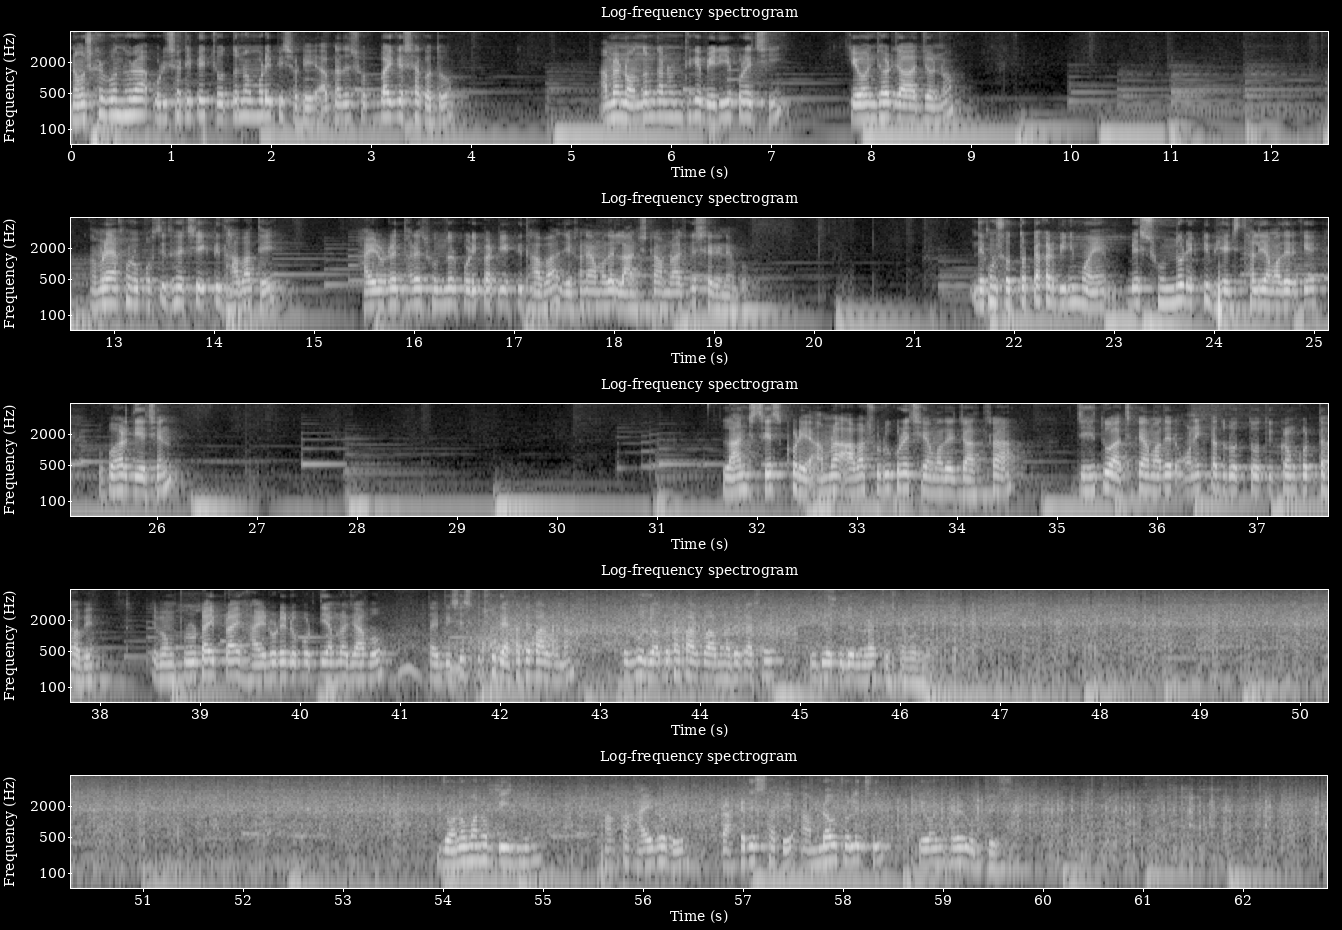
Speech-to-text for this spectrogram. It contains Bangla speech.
নমস্কার বন্ধুরা, উড়িষ্যা টিপের চোদ্দ নম্বর এপিসোডে আপনাদের সবাইকে স্বাগত। আমরা নন্দনকানন থেকে বেরিয়ে পড়েছি কেওনঝড় যাওয়ার জন্য। আমরা এখন উপস্থিত হয়েছি একটি ধাবাতে। হাই রোডের ধারে সুন্দর পরিপাটি একটি ধাবা, যেখানে আমাদের লাঞ্চটা আমরা আজকে সেরে নেব। দেখুন, সত্তর টাকার বিনিময়ে বেশ সুন্দর একটি ভেজ থালি আমাদেরকে উপহার দিয়েছেন। লাঞ্চ শেষ করে আমরা আবার শুরু করেছি আমাদের যাত্রা। যেহেতু আজকে আমাদের অনেকটা দূরত্ব অতিক্রম করতে হবে এবং পুরোটাই প্রায় হাই রোডের ওপর দিয়ে আমরা যাব, তাই বিশেষ কিছু দেখাতে পারব না। তবুও যতটা পারব আপনাদের কাছে ভিডিও তুলে ধরার চেষ্টা করব। জনমানববিহীন ফাঁকা হাই রোডে ট্রাকেদের সাথে আমরাও চলেছি কেওনঝড়ের উদ্দেশ্যে।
